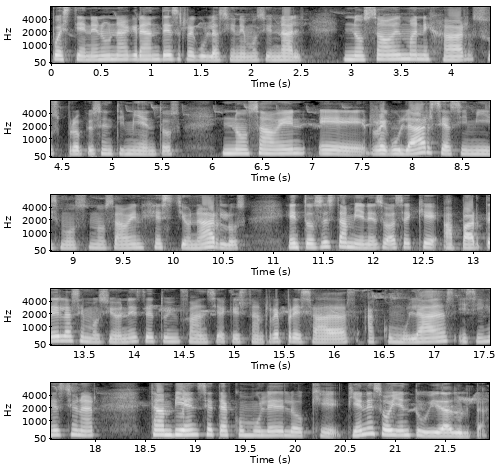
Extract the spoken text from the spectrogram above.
pues tienen una gran desregulación emocional, no saben manejar sus propios sentimientos, no saben eh, regularse a sí mismos, no saben gestionarlos. Entonces también eso hace que aparte de las emociones de tu infancia que están represadas, acumuladas y sin gestionar, también se te acumule lo que tienes hoy en tu vida adulta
